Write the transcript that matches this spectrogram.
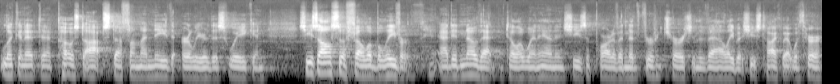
looking at the post op stuff on my knee earlier this week, and She's also a fellow believer. I didn't know that until I went in, and she's a part of a different church in the valley. But she was talking about with her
